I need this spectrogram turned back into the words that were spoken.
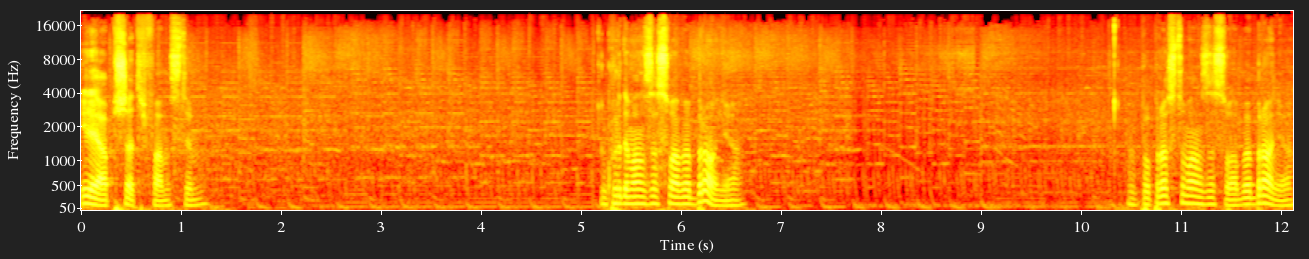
Ile ja przetrwam z tym? Kurde, mam za słabe bronie. Po prostu mam za słabe bronie.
